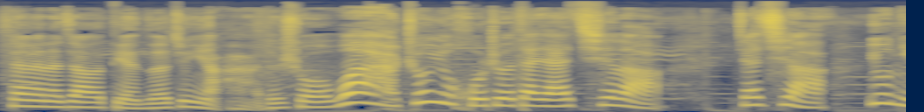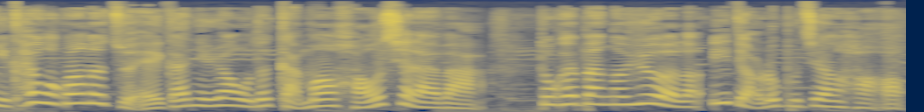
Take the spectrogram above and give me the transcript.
下面呢叫点泽俊雅，他说：“哇，终于活捉大家期了，佳期啊，用你开过光的嘴，赶紧让我的感冒好起来吧！都快半个月了，一点都不见好，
